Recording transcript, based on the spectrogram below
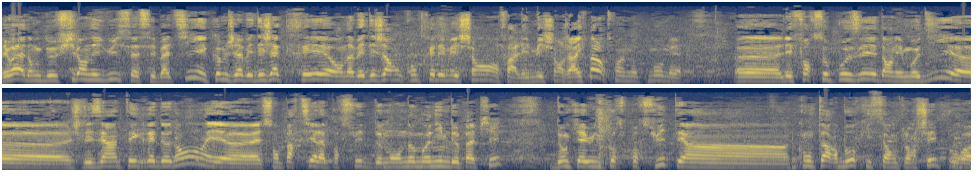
Et voilà, donc de fil en aiguille, ça s'est bâti. Et comme j'avais déjà créé, on avait déjà rencontré les méchants, enfin les méchants, j'arrive pas à leur trouver un autre mot, mais les forces opposées dans les maudits, je les ai intégrées dedans et elles sont parties à la poursuite de mon homonyme de papier. Donc il y a eu une course-poursuite et un compte à rebours qui s'est enclenché pour,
